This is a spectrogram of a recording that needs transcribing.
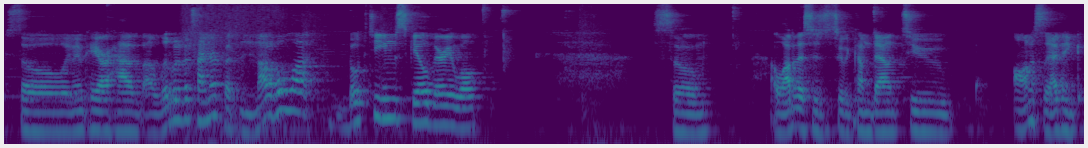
so MMKR have a little bit of a timer, but not a whole lot. Both teams scale very well. So a lot of this is just going to come down to, honestly, I think,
